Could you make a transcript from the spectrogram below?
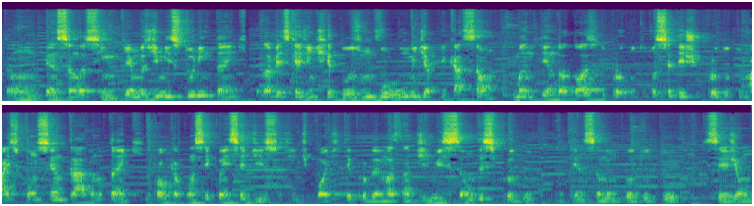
Então, pensando assim, em termos de mistura em tanque, toda vez que a gente reduz um volume de aplicação, mantendo a dose do produto, você deixa o produto mais concentrado no tanque. E qual que é a consequência disso? A gente pode ter problemas na diluição desse produto, né? pensando em um produto que seja um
